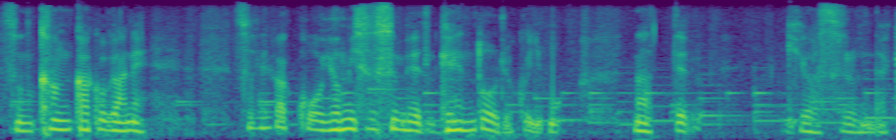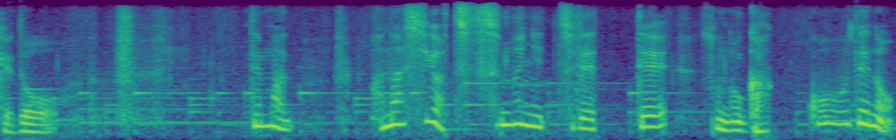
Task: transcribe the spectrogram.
その感覚がねそれがこう読み進める原動力にもなってる気がするんだけどでまあ話が進むにつれてその学校での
